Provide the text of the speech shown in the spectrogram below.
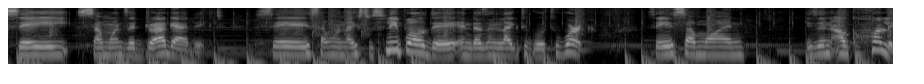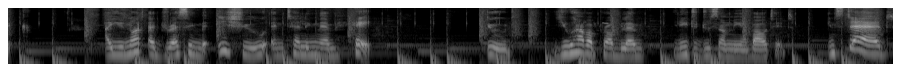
Say someone's a drug addict. Say someone likes to sleep all day and doesn't like to go to work. Say someone is an alcoholic. Are you not addressing the issue and telling them, hey, dude, you have a problem, you need to do something about it? Instead,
